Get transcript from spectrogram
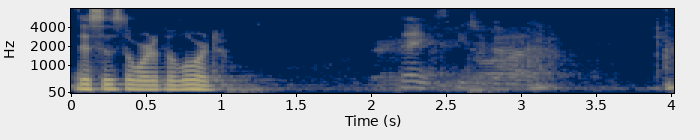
This is the word of the Lord. Thanks be to God.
